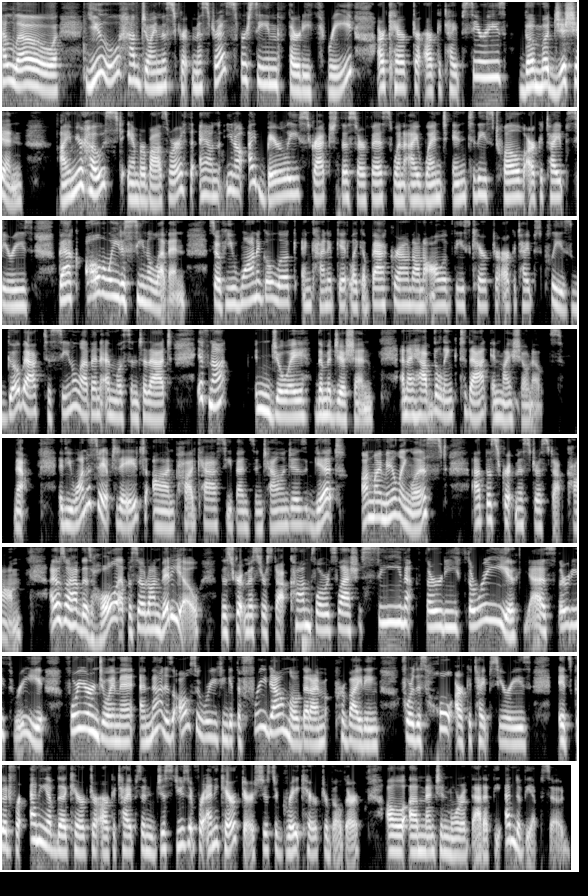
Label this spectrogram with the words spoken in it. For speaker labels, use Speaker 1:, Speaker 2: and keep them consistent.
Speaker 1: Hello. You have joined the script mistress for scene 33, our character archetype series, The Magician. I'm your host, Amber Bosworth, and you know, I barely scratched the surface when I went into these 12 archetype series back all the way to scene 11. So if you want to go look and kind of get like a background on all of these character archetypes, please go back to scene 11 and listen to that. If not, enjoy The Magician. And I have the link to that in my show notes. Now, if you want to stay up to date on podcasts, events, and challenges, get on my mailing list at thescriptmistress.com. I also have this whole episode on video, thescriptmistress.com forward slash scene 33. Yes, 33 for your enjoyment. And that is also where you can get the free download that I'm providing for this whole archetype series. It's good for any of the character archetypes and just use it for any character. It's just a great character builder. I'll uh, mention more of that at the end of the episode.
